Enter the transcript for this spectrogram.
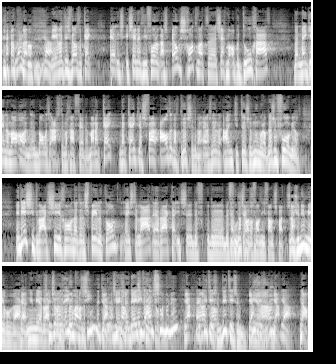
Leuk, man. Ja. Nee, maar het is wel zo. Kijk, ik, ik zei net hiervoor ook, als elk schot wat eh, zeg maar op het doel gaat... dan denk je normaal, oh, de bal is achter, we gaan verder. Maar dan kijk, dan kijk je als VAR altijd nog terug zitten. Nou, er is weer een handje tussen, of noem maar op. Dat is een voorbeeld. In deze situatie zie je gewoon dat er een speler komt. Hij is te laat en raakt daar iets eh, de, de, de voet zeg maar, van die van Sparta. Zoals je nu Merel raakt. Ja, nu meer raakt. Zullen we het even laten zien? Met voet. die- Ja, deze- even uitzoomen nu? Ja, Kijk, dit is hem. Dit is hem. Ja, Dit is hem. ja. ja. Nou,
